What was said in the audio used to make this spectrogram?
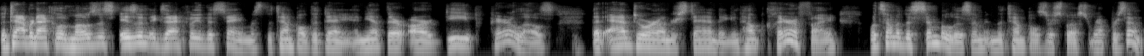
The tabernacle of Moses isn't exactly the same as the temple today, and yet there are deep parallels that add to our understanding and help clarify what some of the symbolism in the temples are supposed to represent.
